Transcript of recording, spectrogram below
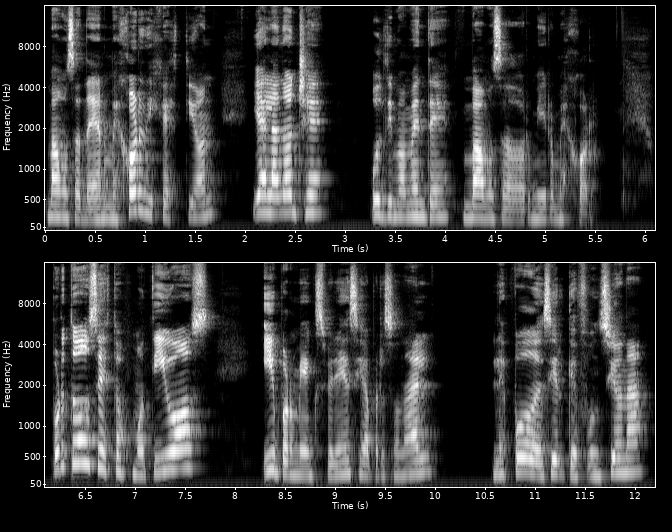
vamos a tener mejor digestión y a la noche, últimamente, vamos a dormir mejor. Por todos estos motivos y por mi experiencia personal, les puedo decir que funciona,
